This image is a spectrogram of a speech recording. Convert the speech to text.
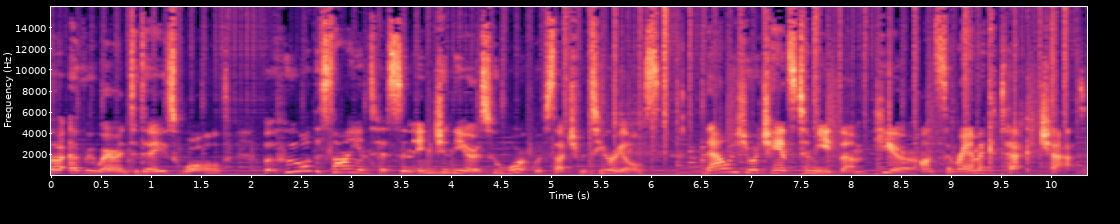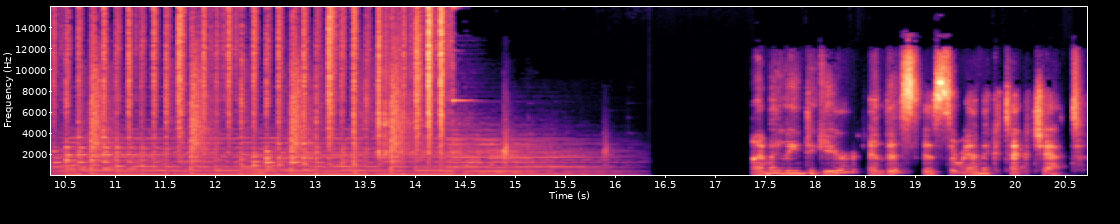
are everywhere in today's world, but who are the scientists and engineers who work with such materials? Now is your chance to meet them here on Ceramic Tech Chat. I'm Eileen De Guire, and this is Ceramic Tech Chat.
